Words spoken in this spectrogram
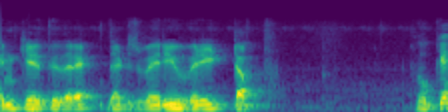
ಏನು ಕೇಳ್ತಿದ್ದಾರೆ that is very very tough okay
